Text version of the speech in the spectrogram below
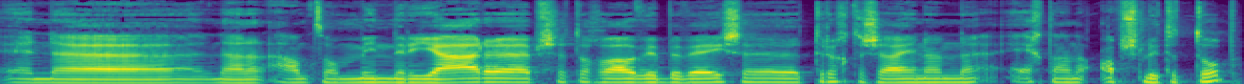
En na een aantal mindere jaren hebben ze toch wel weer bewezen terug te zijn aan echt aan de absolute top.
